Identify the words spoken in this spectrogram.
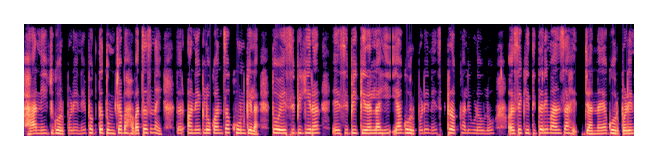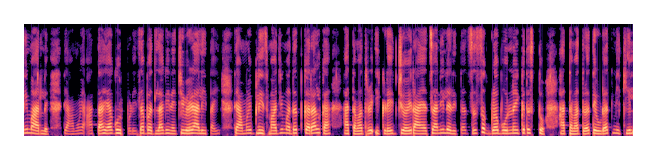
हा नीच घोरपडेने फक्त तुमच्या भावाचाच नाही तर अनेक लोकांचा खून केला. तो A C P Kiran A C P किरणलाही या घोरपडेनेच ट्रकखाली उडवलं. असे कितीतरी माणसं आहेत ज्यांना या घोरपडेने मारले. त्यामुळे आता या घोरपडेचा बदला घेण्याची वेळ आली ताई. त्यामुळे प्लीज माझी मदत कराल का? आता मात्र इकडे जय रायाचं आणि ललिताचं सगळं बोलणं ऐकत असतो. आता मात्र तेवढ्यात निखिल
